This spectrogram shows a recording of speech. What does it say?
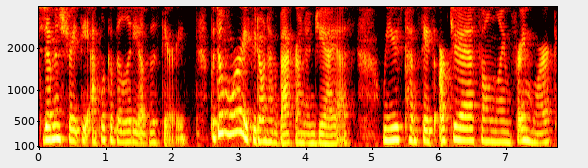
to demonstrate the applicability of the theory. But don't worry if you don't have a background in GIS. We use Penn State's ArcGIS Online framework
